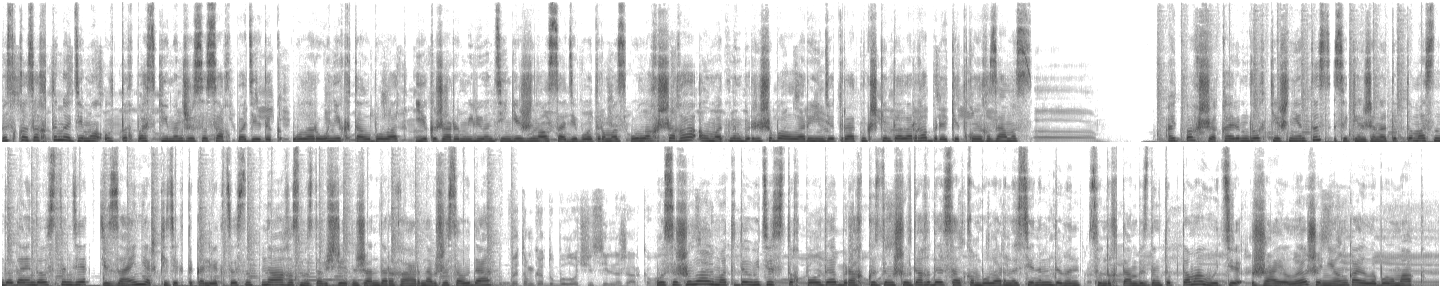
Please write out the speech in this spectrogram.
Біз қазақтың әдемі ұлттық бас киімін жасасақ па дедік. Олар 12 тал болады екі жарым миллион теңге жиналса деп отырмыз. Ол ақшаға алматының бірінші балалар үйінде тұратын кішкентайларға брекет қойғызамыз. Айтпақшы қайырымдылық кешінен тыс сәкен жаңа топтамасында дайындау үстінде дизайнер кезекті коллекциясын нағыз мұздап жүретін жандарға арнап жасауда. Осы жылы алматыда өте ыстық болды бірақ күздің жылдағыдай салқын боларына сенімдімін. сондықтан біздің топтама өте жайлы және ыңғайлы болмақ.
